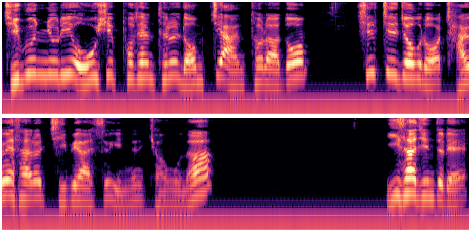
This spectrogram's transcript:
지분율이 50%를 넘지 않더라도 실질적으로 자회사를 지배할 수 있는 경우나 이사진들의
